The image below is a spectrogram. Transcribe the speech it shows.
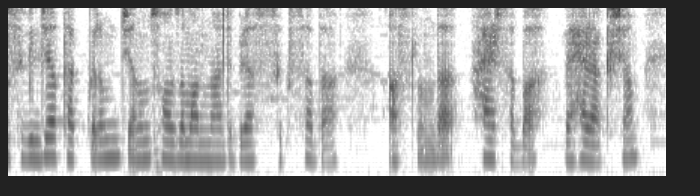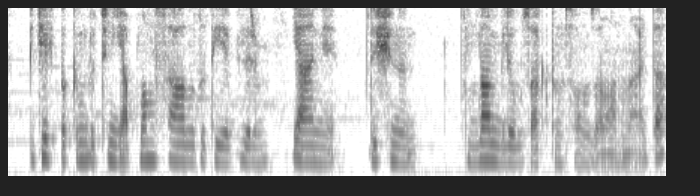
Bu sivilce ataklarım canım son zamanlarda biraz sıksa da aslında her sabah ve her akşam bir cilt bakım rutini yapmamı sağladı diyebilirim. Yani düşünün bundan bile uzaktım son zamanlarda.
